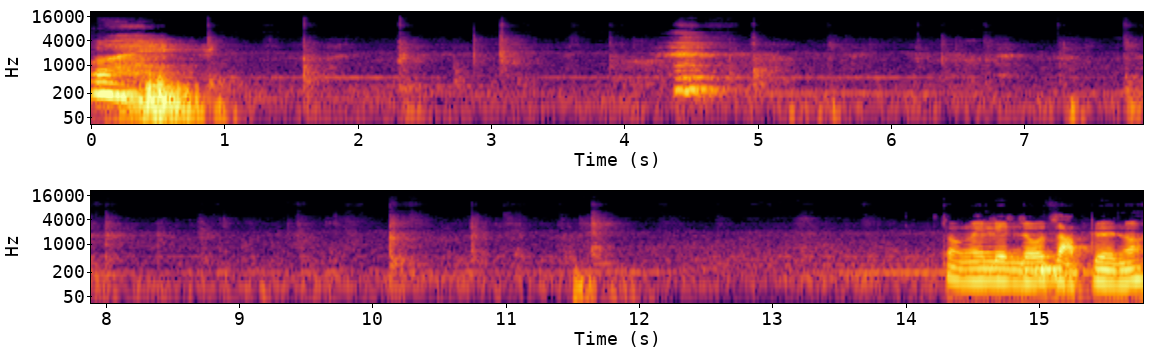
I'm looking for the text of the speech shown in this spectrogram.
เอ้ย ต้องให้เล่นโทรศัพท์ด้วยเนาะ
